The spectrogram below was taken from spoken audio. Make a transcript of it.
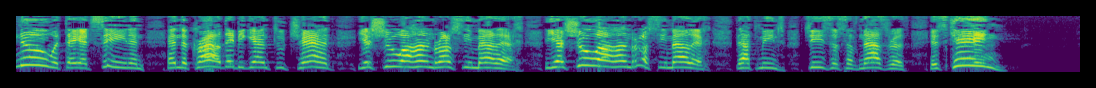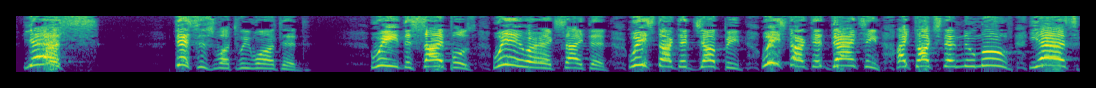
knew what they had seen and, and the crowd, they began to chant, Yeshua han Rossi Melech, Yeshua han Rossi Melech. That means Jesus of Nazareth is King. Yes! This is what we wanted. We disciples, we were excited. We started jumping. We started dancing. I taught them, new move. Yes,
